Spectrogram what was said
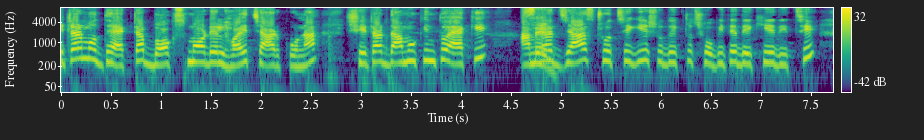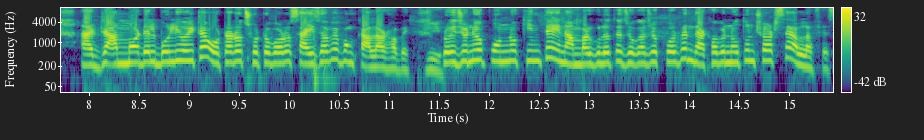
এটার মধ্যে একটা বক্স মডেল হয় চার কোনা। সেটার দামও কিন্তু একই। আমরা জাস্ট হচ্ছে গিয়ে শুধু একটু ছবিতে দেখিয়ে দিচ্ছি। আর ড্রাম মডেল বলি ওইটা ওটারও ছোট বড় সাইজ হবে এবং কালার হবে। প্রয়োজনীয় পণ্য কিনতে এই নাম্বারগুলোতে যোগাযোগ করবেন। দেখা হবে নতুন শর্টসে আল্লাহ হাফেজ।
